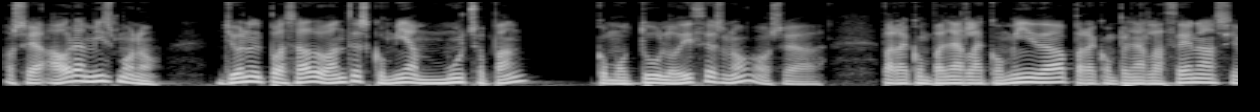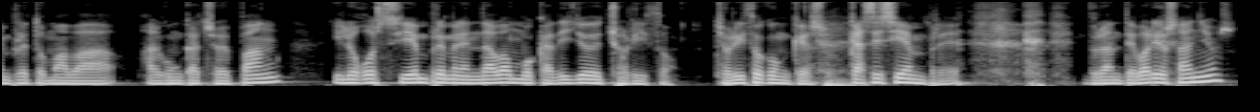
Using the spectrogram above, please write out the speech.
O sea, ahora mismo no. Yo en el pasado antes comía mucho pan, como tú lo dices, ¿no? O sea, para acompañar la comida, para acompañar la cena, siempre tomaba algún cacho de pan y luego siempre merendaba un bocadillo de chorizo. Chorizo con queso, casi siempre. ¿eh? Durante varios años,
